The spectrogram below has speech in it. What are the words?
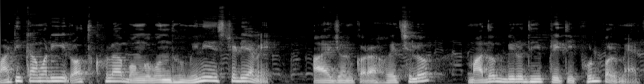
বাটিকামারি রথখোলা বঙ্গবন্ধু মিনি স্টেডিয়ামে আয়োজন করা হয়েছিল মাদক বিরোধী প্রীতি ফুটবল ম্যাচ।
